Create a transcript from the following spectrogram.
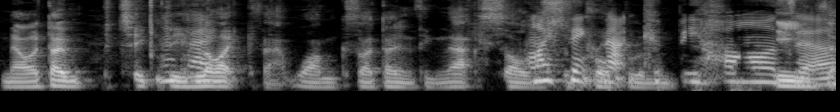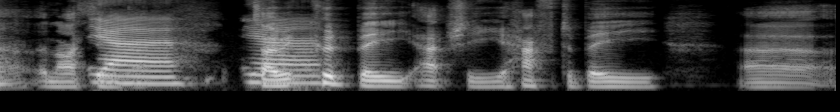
Now, I don't particularly Okay. like that one because I don't think that solves i the think that could be harder either. And I think that, yeah so yeah it could be actually you have to be uh,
